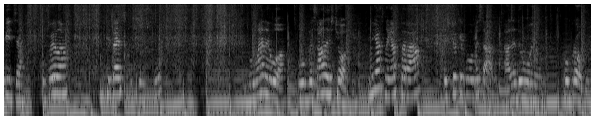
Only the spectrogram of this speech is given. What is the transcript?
Дивіться, купила китайську штучку. Бо в мене о, пообвисали щоки. Ну ясно, я стара, та щоки пообвисали. Але думаю, попробую.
